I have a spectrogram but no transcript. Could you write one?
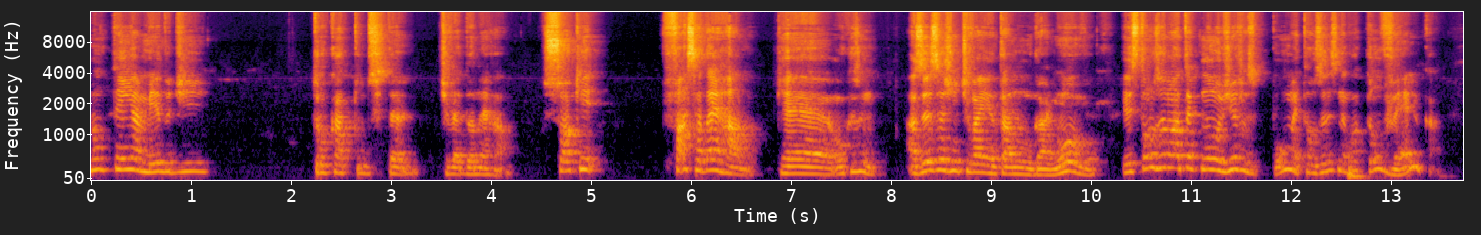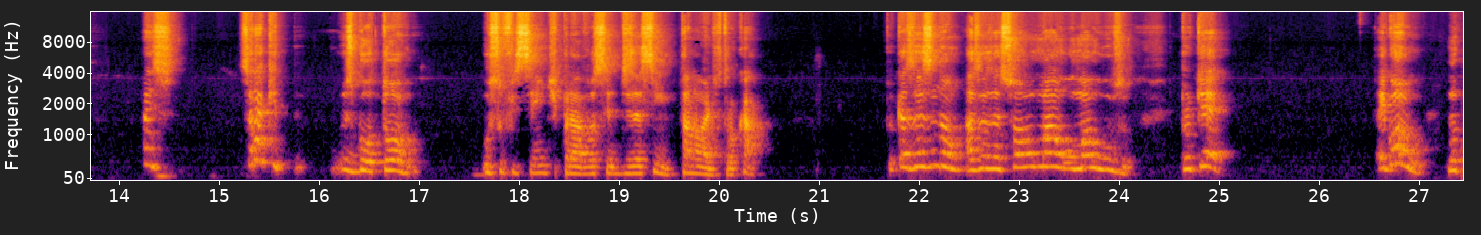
não tenha medo de trocar tudo se estiver dando errado. Só que faça dar errado que é assim, às vezes a gente vai entrar num lugar novo, eles estão usando uma tecnologia, assim, pô, mas tá usando esse negócio tão velho, cara. Mas será que esgotou o suficiente para você dizer assim, tá na hora de trocar? Porque às vezes não, às vezes é só o mau, o mau uso. Porque é igual, não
